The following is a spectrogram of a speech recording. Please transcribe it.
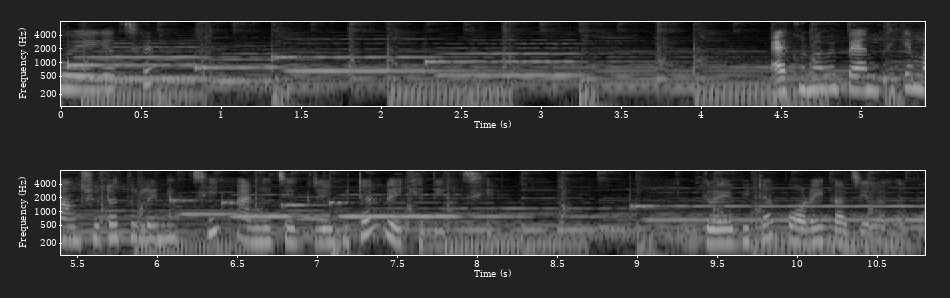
হয়ে গেছে। এখন আমি প্যান থেকে মাংসটা তুলে নিচ্ছি আর নিচে গ্রেভিটা রেখে দিচ্ছি। গ্রেভিটা পরে কাজে লাগাবো।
